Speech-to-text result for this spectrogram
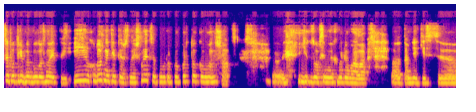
це потрібно було знайти. І художники теж знайшли, це був Рапопорто Ваншац. Їх зовсім не хвилювала там якісь е,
